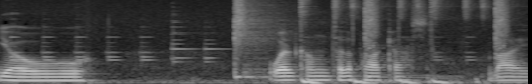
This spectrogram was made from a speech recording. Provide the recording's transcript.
Yo, welcome to the podcast. Bye.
